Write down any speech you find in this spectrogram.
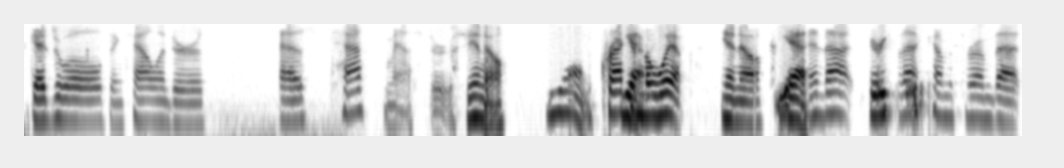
schedules and calendars as taskmasters, you know, Yeah. cracking Yeah. the whip, you know. Yeah. And that Very that comes from that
